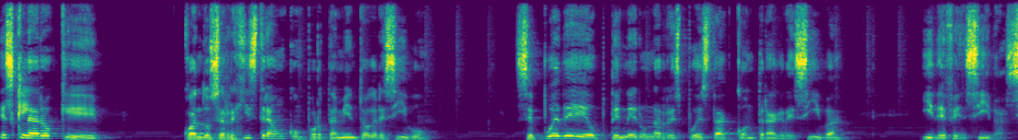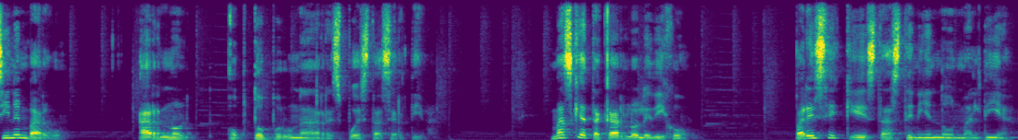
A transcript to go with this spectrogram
Es claro que cuando se registra un comportamiento agresivo, se puede obtener una respuesta contraagresiva y defensiva. Sin embargo, Arnold optó por una respuesta asertiva. Más que atacarlo, le dijo, parece que estás teniendo un mal día.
